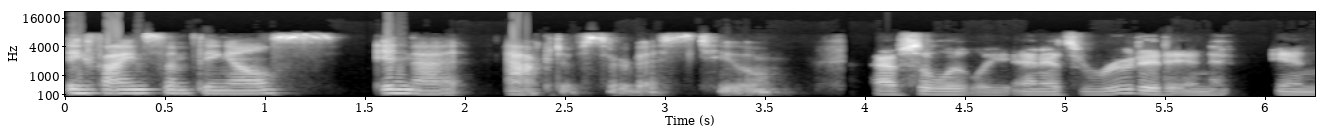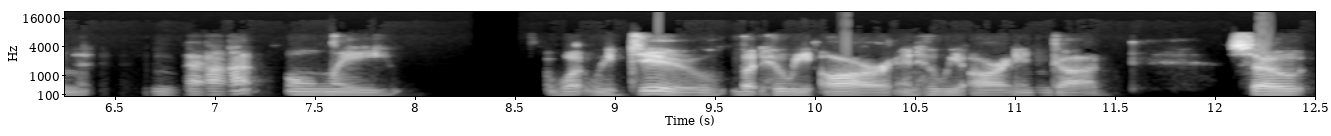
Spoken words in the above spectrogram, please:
they find something else in that act of service too. Absolutely. And it's rooted in in not only what we do but who we are and who we are in god. So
